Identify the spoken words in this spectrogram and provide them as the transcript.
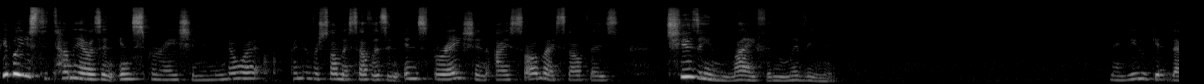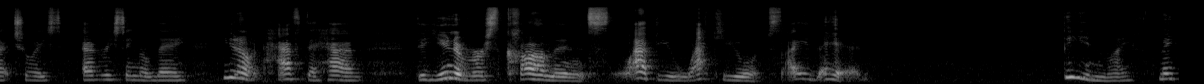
People used to tell me I was an inspiration, and you know what? I never saw myself as an inspiration. I saw myself as choosing life and living it. Now you get that choice every single day. You don't have to have the universe come and slap you, whack you upside the head. Be in life. Make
